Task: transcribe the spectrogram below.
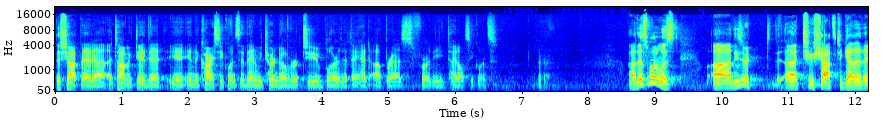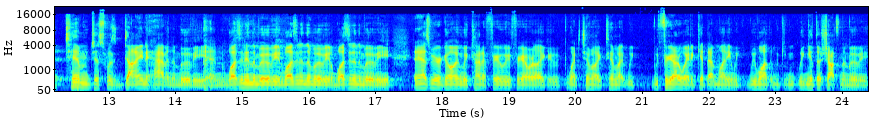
the shot that uh, Atomic did that in, in the car sequence that then we turned over to Blur that they had to upres for the title sequence. Uh, this one was, uh, these are uh, two shots together that Tim just was dying to have in the movie and wasn't in the movie and wasn't in the movie and wasn't in the movie. And as we were going, we kind of figured, we figured out, we're like, we went to Tim, like, Tim, like, we, we figured out a way to get that money. We, we want, we can, we can get those shots in the movie.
